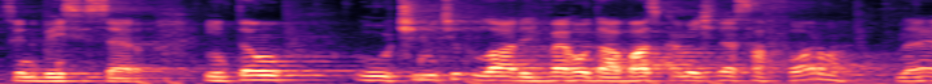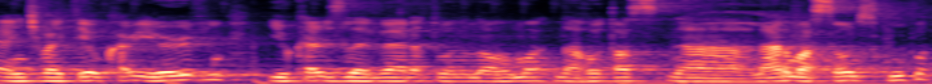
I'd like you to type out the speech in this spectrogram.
sendo bem sincero. Então, o time titular ele vai rodar basicamente dessa forma, né? A gente vai ter o Kyrie Irving e o Caris LeVert atuando na, na, rotação, na, na armação, desculpa.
